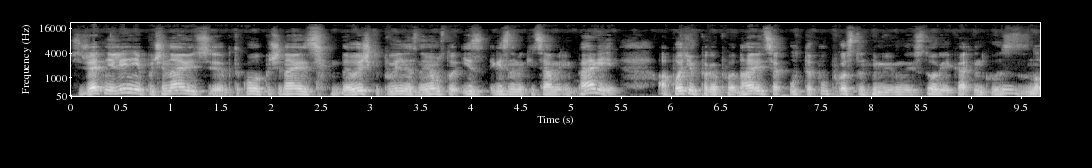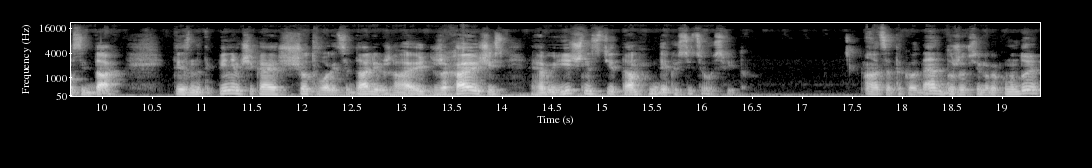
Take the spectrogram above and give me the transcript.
Сюжетні лінії починають такого починають невеличке повільне знайомство із різними кінцями імперії, а потім перекладаються у таку просто неймовірну історію, яка інколи зносить дах. Ти з нетерпінням чекаєш, що твориться далі, жахаючись героїчності та дикості цього світу. А це такий день, дуже всім рекомендую.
